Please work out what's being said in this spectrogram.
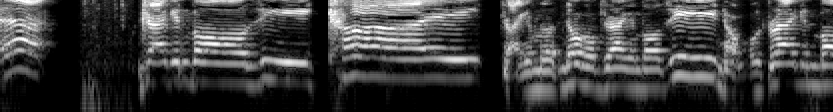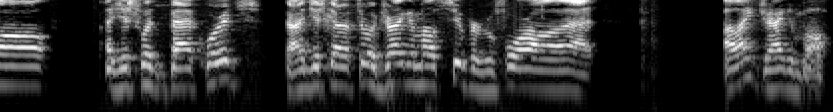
Ah, Dragon Ball Z Kai, Dragon normal Dragon Ball Z, normal Dragon Ball. I just went backwards. I just gotta throw a Dragon Ball Super before all that. I like Dragon Ball.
